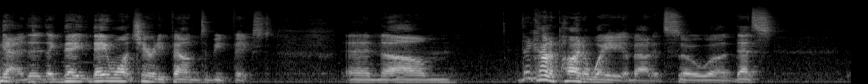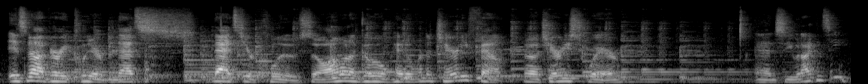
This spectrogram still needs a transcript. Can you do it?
yeah, they, like they they want Charity Fountain to be fixed, and um, they kind of pine away about it. So uh, that's it's not very clear, but that's that's your clue. So I want to go head over to Charity Fountain, uh, Charity Square, and see what I can see.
